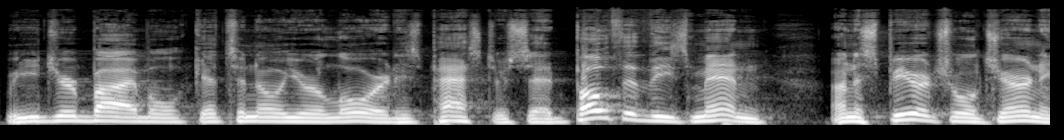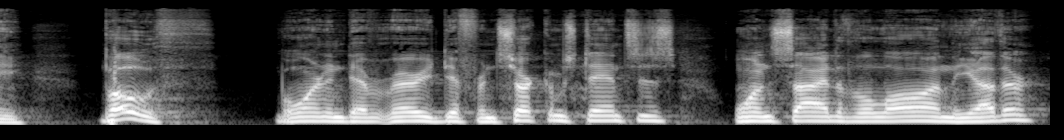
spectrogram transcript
Read your Bible, get to know your Lord, his pastor said. Both of these men on a spiritual journey, both born in very different circumstances, one side of the law and the other.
